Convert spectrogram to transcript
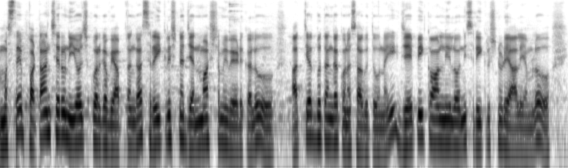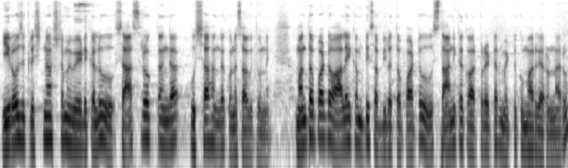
నమస్తే. పటాన్చెరు నియోజకవర్గ వ్యాప్తంగా శ్రీకృష్ణ జన్మాష్టమి వేడుకలు అత్యద్భుతంగా కొనసాగుతూ ఉన్నాయి. జేపీ కాలనీలోని శ్రీకృష్ణుడి ఆలయంలో ఈరోజు కృష్ణాష్టమి వేడుకలు శాస్త్రోక్తంగా ఉత్సాహంగా కొనసాగుతున్నాయి. మనతో పాటు ఆలయ కమిటీ సభ్యులతో పాటు స్థానిక కార్పొరేటర్ మెట్టు కుమార్ గారు ఉన్నారు.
